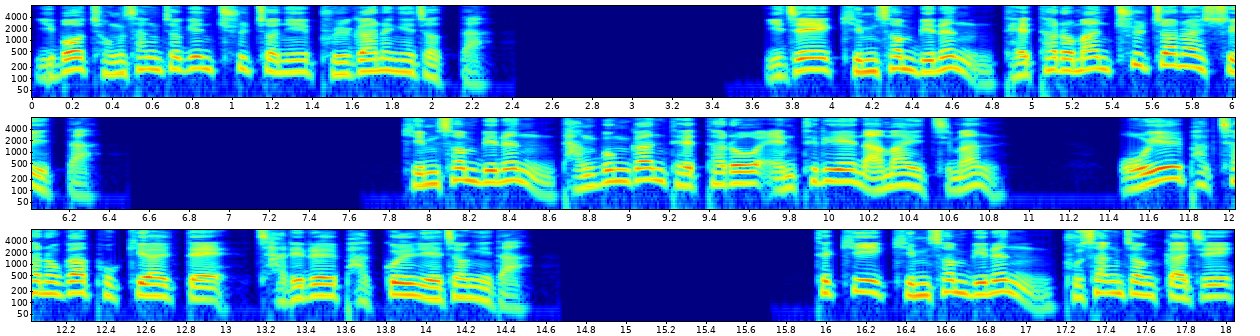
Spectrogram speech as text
입어 정상적인 출전이 불가능해졌다. 이제 김선빈은 대타로만 출전할 수 있다. 김선빈은 당분간 대타로 엔트리에 남아있지만 5일 박찬호가 복귀할 때 자리를 바꿀 예정이다. 특히 김선빈은 부상 전까지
